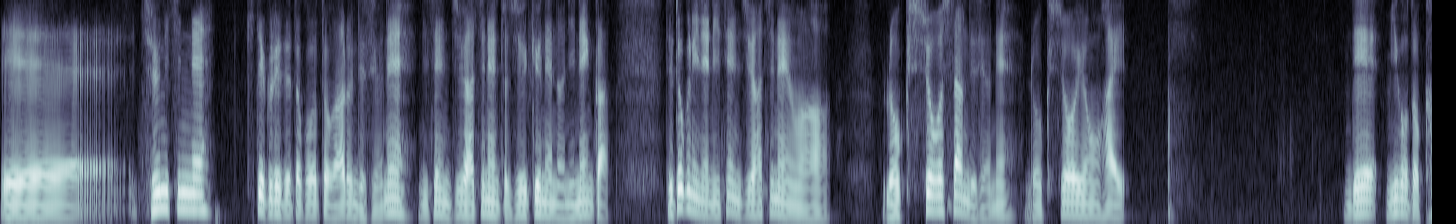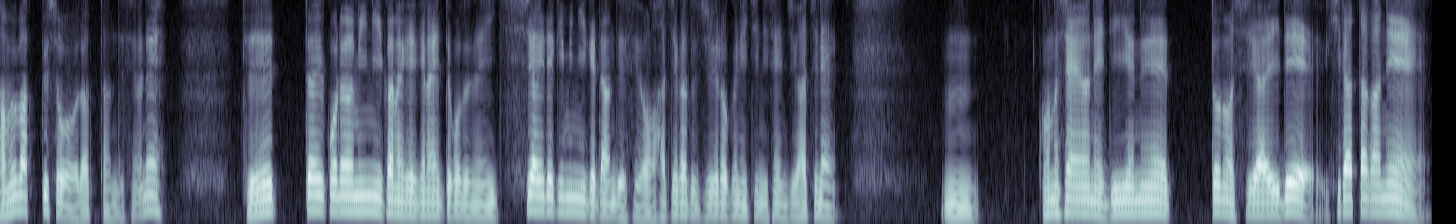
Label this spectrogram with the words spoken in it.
えー、中日にね、来てくれてたことがあるんですよね。2018年と19年の2年間。で、特にね、2018年は6勝したんですよね。6勝4敗。で、見事カムバック賞だったんですよね。絶対これは見に行かなきゃいけないってことでね、1試合だけ見に行けたんですよ。8月16日2018年。うん。この試合はね、DNA との試合で、平田がね、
